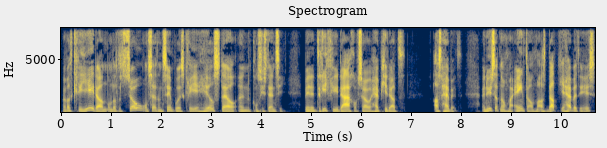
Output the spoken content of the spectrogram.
Maar wat creëer je dan? Omdat het zo ontzettend simpel is, creëer je heel snel een consistentie. Binnen drie, vier dagen of zo heb je dat als habit. En nu is dat nog maar één tand. Maar als dat je habit is,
